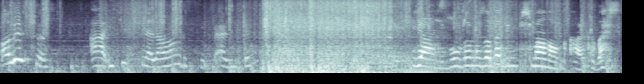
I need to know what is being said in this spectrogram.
Alırsın. Aa iki kişiler alırsın bence. Yani bulduğumuza da bin pişman olduk arkadaşlar.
